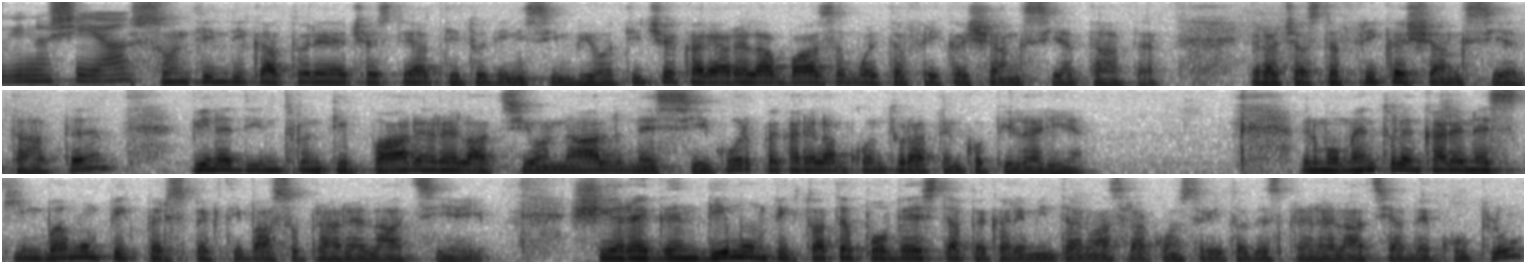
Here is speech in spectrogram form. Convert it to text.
vină și ea? Sunt indicatori acestei atitudini simbiotice care are la bază multă frică și anxietate. Iar această frică și anxietate vine dintr-un tipar relațional nesigur pe care l-am conturat în copilărie. În momentul în care ne schimbăm un pic perspectiva asupra relației și regândim un pic toată povestea pe care mintea noastră a construit-o despre relația de cuplu,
